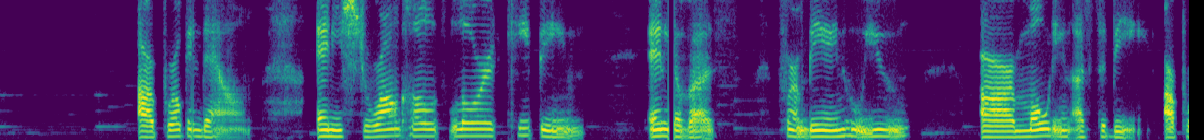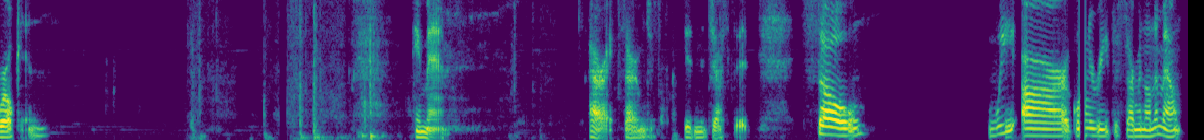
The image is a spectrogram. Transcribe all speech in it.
are broken down. Any strongholds, Lord, keeping any of us from being who you are molding us to be are broken. Amen. All right, sorry, I'm just getting adjusted. So, we are going to read the Sermon on the Mount,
